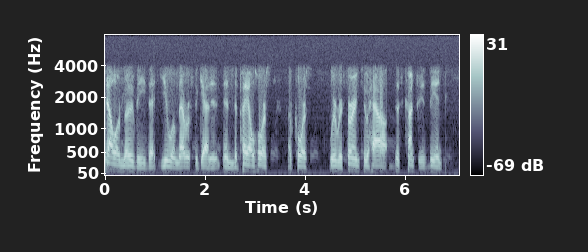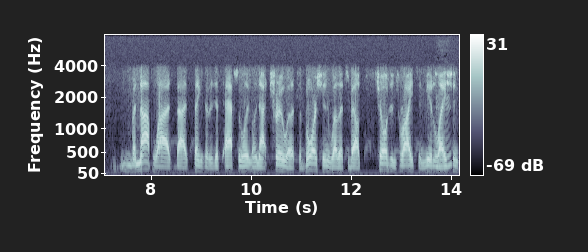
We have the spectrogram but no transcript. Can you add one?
stellar movie that you will never forget. And, and the Pale Horse, of course, we're referring to how this country is being monopolized by things that are just absolutely not true, whether it's abortion, whether it's about children's rights and mutilation.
